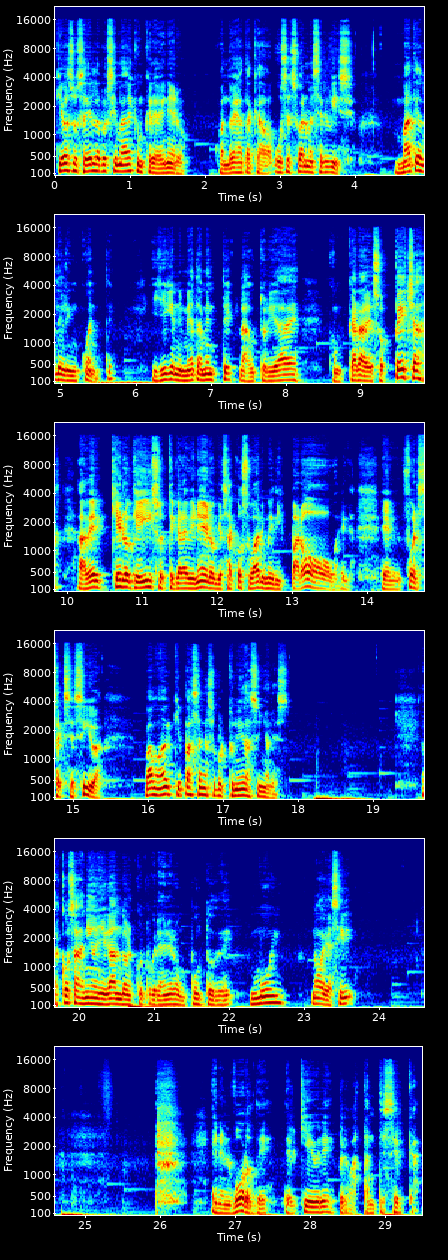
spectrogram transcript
¿Qué va a suceder la próxima vez que un carabinero, cuando es atacado, use su arma de servicio, mate al delincuente y lleguen inmediatamente las autoridades con cara de sospechas a ver qué es lo que hizo este carabinero que sacó su arma y disparó en fuerza excesiva? Vamos a ver qué pasa en esa oportunidad, señores. Las cosas han ido llegando en el cuerpo carabinero a un punto de muy, no voy a decir, en el borde del quiebre, pero bastante cerca.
